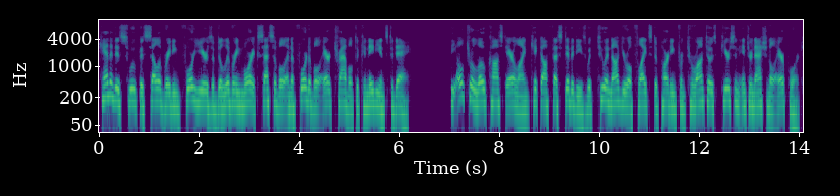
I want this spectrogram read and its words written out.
Canada's Swoop is celebrating four years of delivering more accessible and affordable air travel to Canadians today. The ultra-low-cost airline kicked off festivities with two inaugural flights departing from Toronto's Pearson International Airport.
